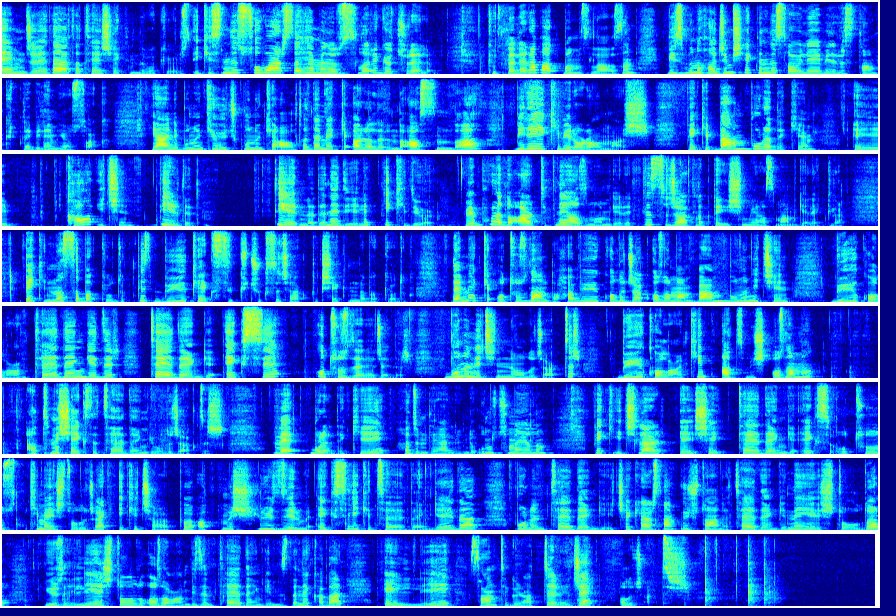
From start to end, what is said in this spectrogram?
mc delta t şeklinde bakıyoruz. İkisinde su varsa hemen o ısıları götürelim. Kütlelere bakmamız lazım. Biz bunu hacim şeklinde söyleyebiliriz tam kütle bilemiyorsak. Yani bununki 3, bununki 6 demek ki aralarında aslında 1'e 2 bir oran var. Peki ben buradaki e, K için 1 dedim. Diğerine de ne diyelim? 2 diyorum. Ve burada artık ne yazmam gerekli? Sıcaklık değişimi yazmam gerekli. Peki nasıl bakıyorduk? Biz büyük eksi küçük sıcaklık şeklinde bakıyorduk. Demek ki 30'dan daha büyük olacak. O zaman ben bunun için büyük olan T dengedir. T denge eksi 30 derecedir. Bunun için ne olacaktır? Büyük olan kim? 60. O zaman 60 eksi T denge olacaktır. Ve buradaki hacim değerlerini de unutmayalım. Peki içler e, şey T denge eksi 30 kime eşit olacak? 2 çarpı 60 120 eksi 2 T dengeden. Buranın T dengeyi çekersem 3 tane T denge neye eşit oldu? 150'ye eşit oldu. O zaman bizim T dengemizde ne kadar? 50 santigrat derece olacaktır.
